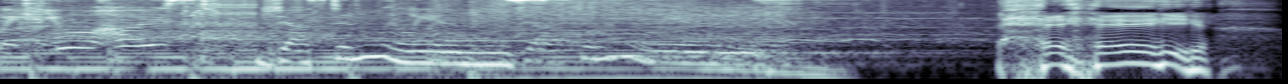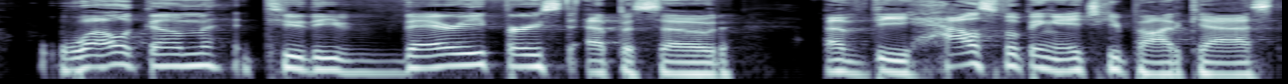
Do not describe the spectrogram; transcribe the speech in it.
with your host, Justin Williams. Justin Williams. Hey, hey, welcome to the very first episode of the House Flipping HQ podcast.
